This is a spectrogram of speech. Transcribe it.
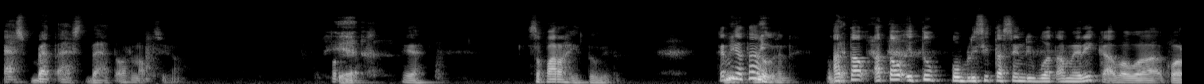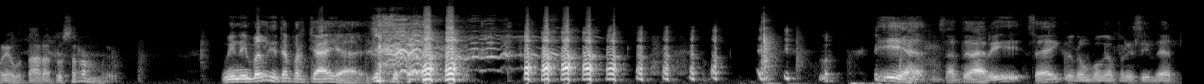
as bad as that or not sih? Bang? Ya, Ya, separah itu gitu. Kan nggak tahu kan. Atau atau itu publisitas yang dibuat Amerika bahwa Korea Utara tuh serem gitu. minimal kita percaya. iya, satu hari saya ikut rombongan presiden.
